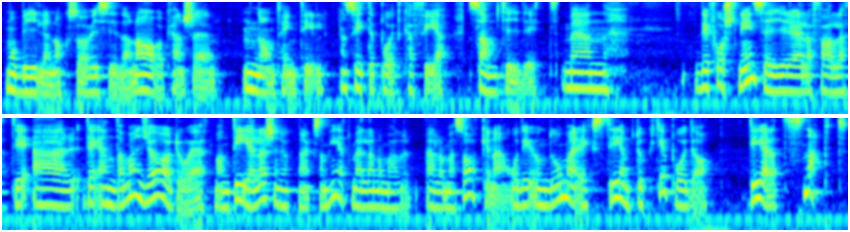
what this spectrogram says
mobilen också vid sidan av och kanske någonting till. De sitter på ett café samtidigt. Men det forskningen säger i alla fall att det är det enda man gör då är att man delar sin uppmärksamhet mellan de, alla, alla de här sakerna. Och det ungdomar är extremt duktiga på idag, det är att snabbt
